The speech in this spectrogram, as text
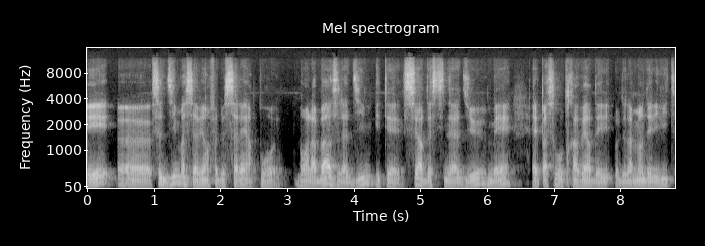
Et euh, cette dîme va servir en fait de salaire pour eux. Bon, à la base, la dîme était certes destinée à Dieu, mais elle passait au travers de la main des Lévites.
